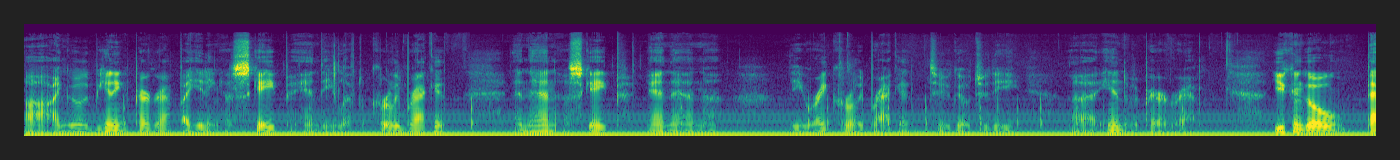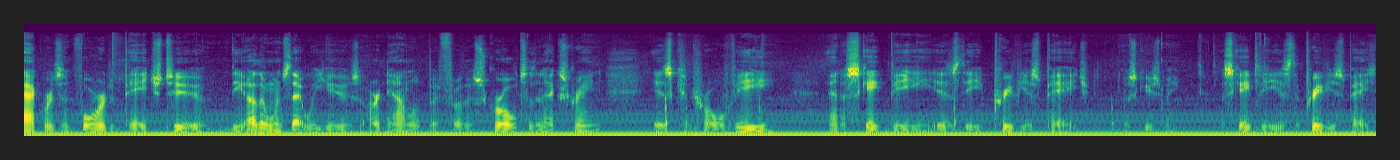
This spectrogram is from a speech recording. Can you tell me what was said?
Uh, I can go to the beginning of the paragraph by hitting escape and the left curly bracket and then escape and then uh, the right curly bracket to go to the uh, end of a paragraph. You can go backwards and forward to page 2. The other ones that we use are down a little bit further. Scroll to the next screen is Control V and Escape V is the previous page. Excuse me. Escape V is the previous page.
